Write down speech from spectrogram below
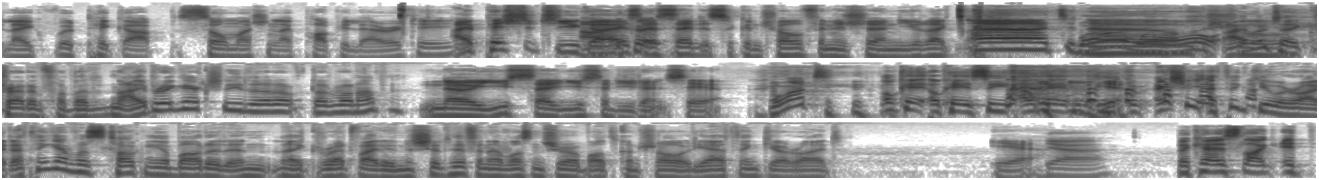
like would pick up so much in like popularity. I pitched it to you Uh, guys. I said it's a control finisher, and you're like, ah, I don't Whoa, know. whoa, I'm whoa! not I will take credit for that. Didn't I bring actually that, that one up? No, you said you said you don't see it. What? okay, okay. See, okay. yeah, Actually, I think you were right. I think I was talking about it in like Red White Initiative, and I wasn't sure about Control. Yeah, I think you're right. Yeah. yeah, because like it,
